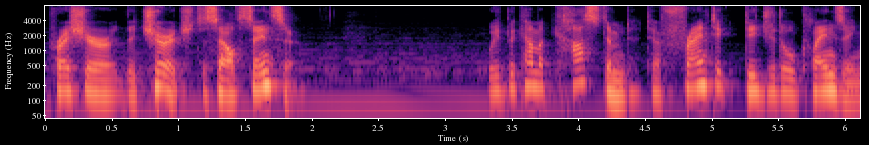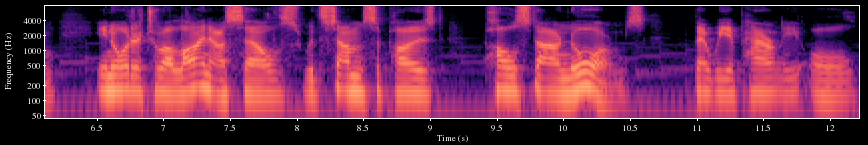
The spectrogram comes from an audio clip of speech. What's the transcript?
pressure the church to self censor. We've become accustomed to frantic digital cleansing in order to align ourselves with some supposed polestar norms that we apparently all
